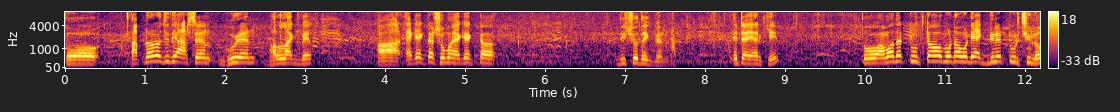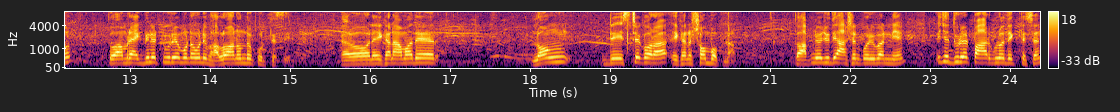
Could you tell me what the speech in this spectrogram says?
তো আপনারাও যদি আসেন, ঘুরেন, ভালো লাগবে। আর এক একটা সময় এক একটা দৃশ্য দেখবেন, এটাই আর কি। তো আমাদের ট্যুরটাও মোটামুটি একদিনের ট্যুর ছিল, তো আমরা একদিনের ট্যুরে মোটামুটি ভালো আনন্দ করতেছি। কারণ এখানে আমাদের লং ডে স্টে করা এখানে সম্ভব না। তো আপনিও যদি আসেন পরিবার নিয়ে, এই যে দূরের পাহাড়গুলো দেখতেছেন,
